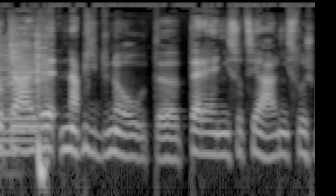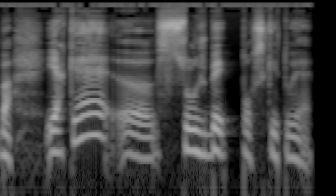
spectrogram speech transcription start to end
dokáže nabídnout eh, terénní sociální služba? Jaké eh, služby poskytuje?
